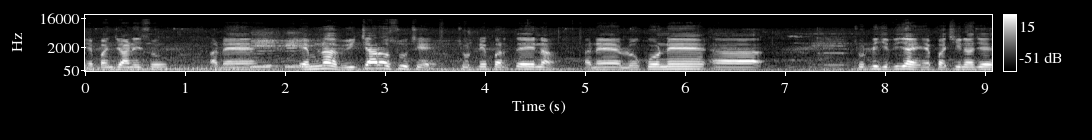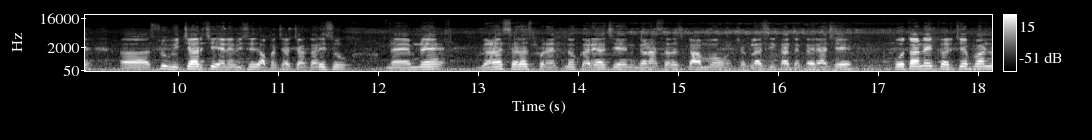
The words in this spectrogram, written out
એ પણ જાણીશું અને એમના વિચારો શું છે ચૂંટણી પ્રત્યેના અને લોકોને ચૂંટણી જીતી જાય એ પછીના જે શું વિચાર છે એના વિશે આપણે ચર્ચા કરીશું અને એમને ઘણા સરસ પ્રયત્નો કર્યા છે અને ઘણા સરસ કામો ચકલાસી ખાતે કર્યા છે. પોતાને ખર્ચે પણ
